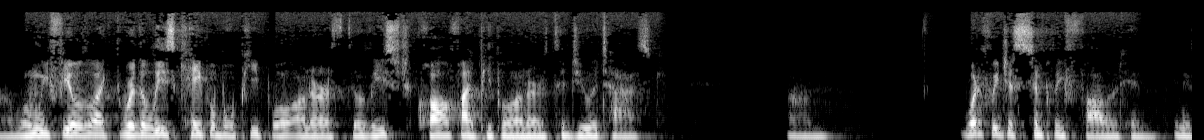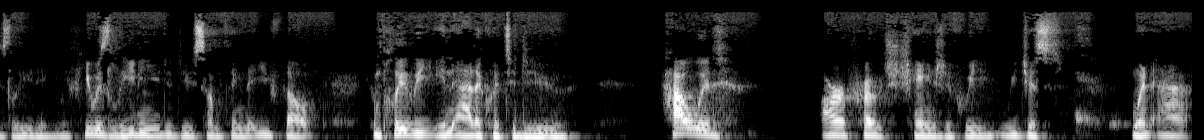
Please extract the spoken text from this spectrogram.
Uh, when we feel like we're the least capable people on earth, the least qualified people on earth to do a task. Um, what if we just simply followed him in his leading? If he was leading you to do something that you felt completely inadequate to do, how would our approach change if we, we just went at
